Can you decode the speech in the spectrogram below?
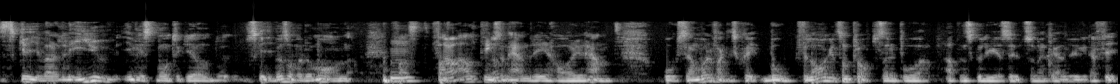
skriva den är ju i viss mån tycker jag skriven som en roman. Mm. Fast, fast Ja, allting som händer i har ju hänt. Och sen var det faktiskt sk- bokförlaget som propsade på att den skulle ges ut som en självbiografi.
